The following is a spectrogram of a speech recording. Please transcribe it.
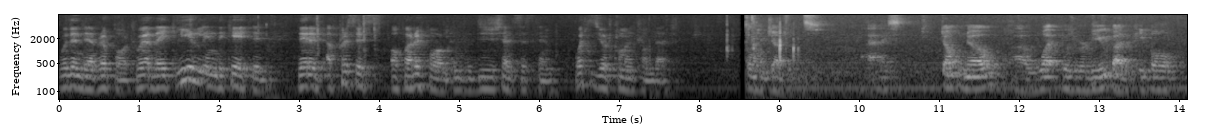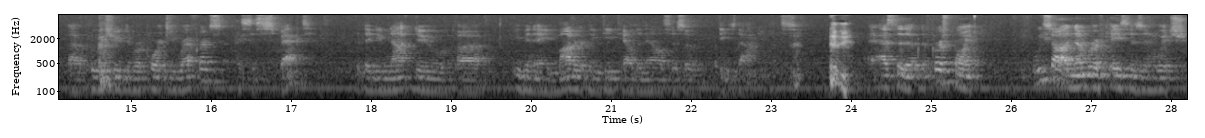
within their report where they clearly indicated there is a process of a reform in the judicial system. What is your comment on that? Judgments. I don't know uh, what was reviewed by the people uh, who issued the report you referenced. I suspect that they do not do uh, even a moderately detailed analysis of these documents. As to the, the first point, we saw a number of cases in which,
